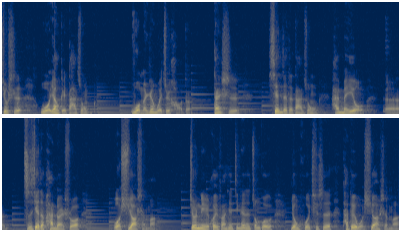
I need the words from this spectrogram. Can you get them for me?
就是我要给大众我们认为最好的，但是现在的大众还没有呃直接的判断说我需要什么，就是你会发现今天的中国用户其实他对我需要什么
